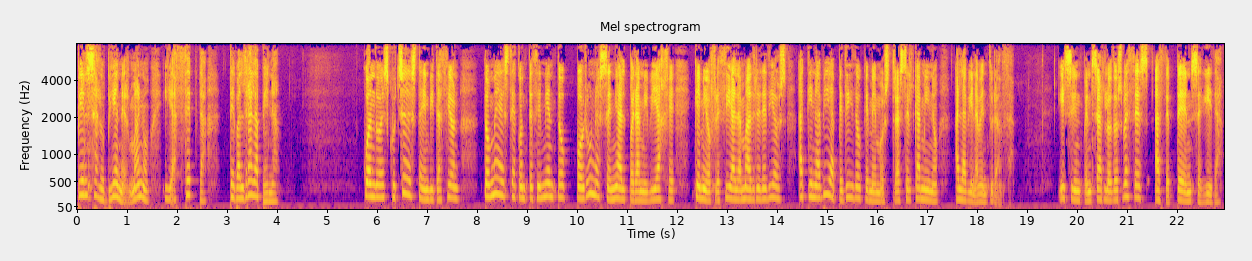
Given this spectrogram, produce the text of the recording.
Piénsalo bien, hermano, y acepta, te valdrá la pena. Cuando escuché esta invitación, tomé este acontecimiento por una señal para mi viaje que me ofrecía la Madre de Dios, a quien había pedido que me mostrase el camino a la bienaventuranza. y sin pensarlo dos veces acepté enseguida.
